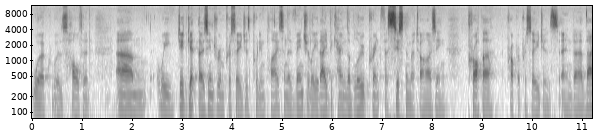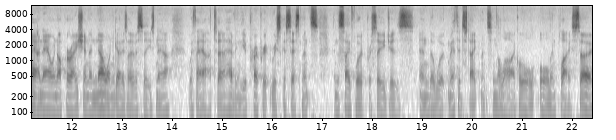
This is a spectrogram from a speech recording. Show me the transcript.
work was halted. Um, we did get those interim procedures put in place and eventually they became the blueprint for systematising proper proper procedures and uh, they are now in operation and no one goes overseas now without uh, having the appropriate risk assessments and the safe work procedures and the work method statements and the like all, all in place. So,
